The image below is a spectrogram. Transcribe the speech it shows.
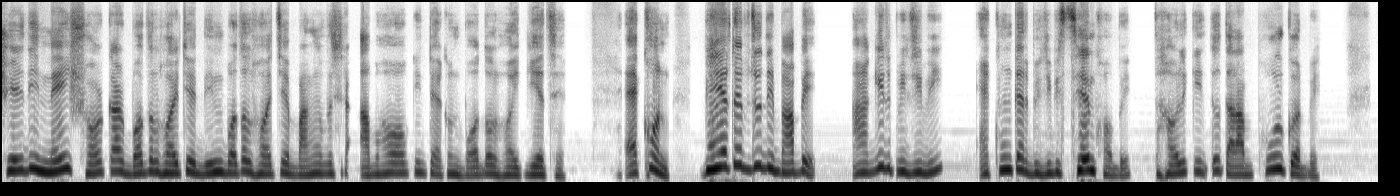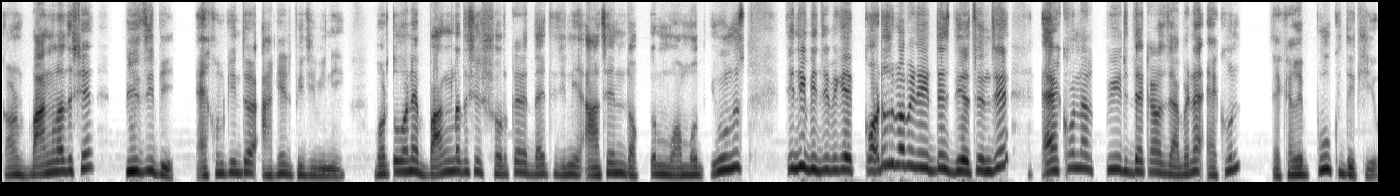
সেই দিন নেই, সরকার বদল হয়েছে, দিন বদল হয়েছে, বাংলাদেশের আবহাওয়াও কিন্তু এখন বদল হয়ে গিয়েছে। এখন বিএসএফ যদি ভাবে আগের বিজিবি এখনকার বিজিবি সেম হবে, তাহলে কিন্তু তারা ভুল করবে। কারণ বাংলাদেশে বিজিবি এখন কিন্তু আর আগের বিজিবি নেই। বর্তমানে বাংলাদেশের সরকারের দায়িত্বে যিনি আছেন ডক্টর মোহাম্মদ ইউনুস, তিনি বিজেপিকে কঠোরভাবে নির্দেশ দিয়েছেন যে এখন আর পিঠ দেখানো যাবে না, এখন দেখালে বুক দেখিও।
